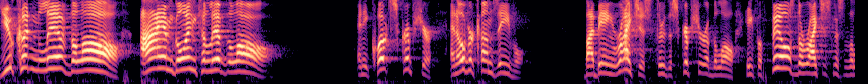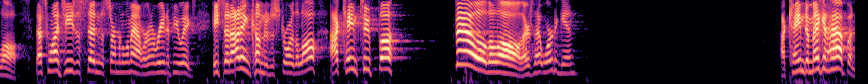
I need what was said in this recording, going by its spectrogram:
You couldn't live the law. I am going to live the law. And he quotes Scripture and overcomes evil by being righteous through the Scripture of the law. He fulfills the righteousness of the law. That's why Jesus said in the Sermon on the Mount, we're going to read in a few weeks, He said, I didn't come to destroy the law, I came to fulfill the law. There's that word again. I came to make it happen.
